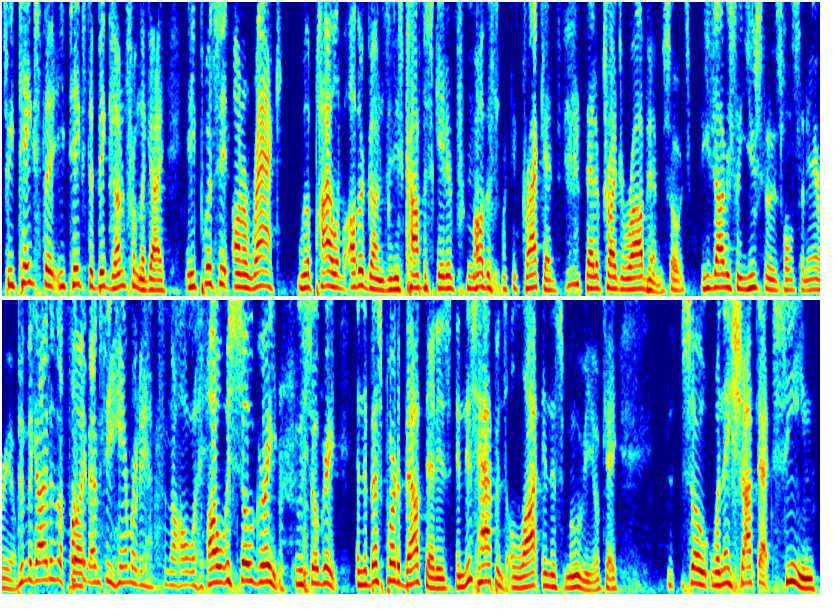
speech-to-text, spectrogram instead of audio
so he takes the he takes the big gun from the guy and he puts it on a rack with a pile of other guns that he's confiscated from other fucking crackheads that have tried to rob him so it's he's obviously used to this whole scenario Then the guy does a fucking But- MC Hammer dance in the hallway. Oh, it was so great. It was so great. And the best part about that is, and this happens a lot in this movie, okay? So when they shot that scene,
